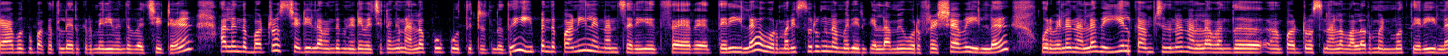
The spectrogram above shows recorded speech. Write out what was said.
டேபுக்கு பக்கத்தில் இருக்கிற மாரி வந்து வச்சுட்டு அதில் இந்த பட்ரோஸ் செடியில் வந்து முன்னாடி வச்சுட்டாங்க. நல்லா பூ பூத்துட்டு இருந்தது. இப்போ இந்த பனியில் என்னன்னு சரி சார் தெரியல. ஒரு மாதிரி சுருங்கின மாதிரி இருக்குது எல்லாமே. ஒரு ஃப்ரெஷ்ஷாகவே இல்லை. ஒரு வேளை நல்லா வெயில் காமிச்சதுன்னா நல்லா வந்து பட்ரோஸ் நல்லா வளருமோ என்னமோ தெரியல.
